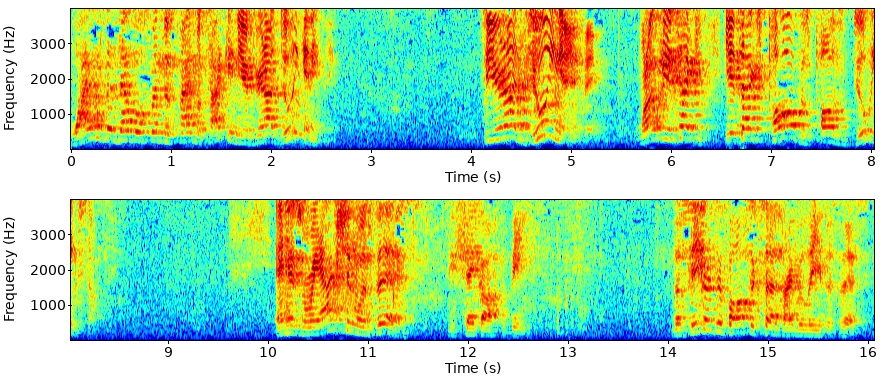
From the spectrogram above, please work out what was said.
Why would the devil spend his time attacking you if you're not doing anything? See, you're not doing anything. Why would he attack you? He attacks Paul because Paul's doing something. And his reaction was this you shake off the beast. The secret to Paul's success, I believe, is this.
